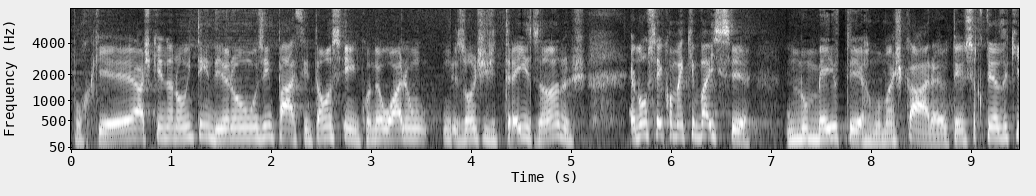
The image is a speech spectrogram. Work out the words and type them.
porque acho que ainda não entenderam os impactos. Então, assim, quando eu olho um, um horizonte de três anos, eu não sei como é que vai ser no meio termo. Mas, cara, eu tenho certeza que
